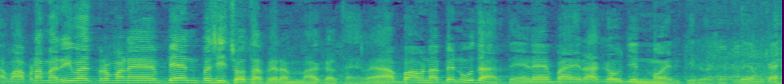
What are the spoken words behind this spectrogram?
આપણામાં રિવાજ પ્રમાણે બેન પછી ચોથા ફેરામાં આગળ થાય. આ ભાવના બેન ઉદાર એને ભાઈ રાઘવજીને મોર કર્યો છે. એટલે એમ કઈ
